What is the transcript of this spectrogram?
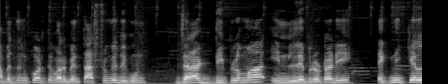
আবেদন করতে পারবেন। তার সঙ্গে দেখুন, যারা ডিপ্লোমা ইন ল্যাবরেটরি টেকনিক্যাল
